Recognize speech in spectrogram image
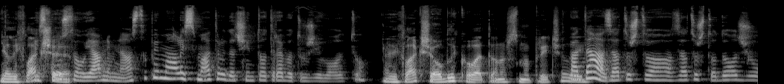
Je li ih lakše, iskustva u javnim nastupima, ali smatraju da će im to trebati u životu. je li ih lakše oblikovati ono što smo pričali? Pa da, zato što, zato što dođu,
